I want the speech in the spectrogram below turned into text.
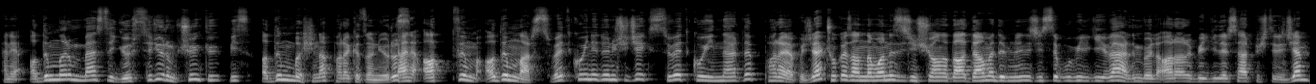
Hani adımlarımı ben size gösteriyorum çünkü biz adım başına para kazanıyoruz. Yani attığım adımlar Sweatcoin'e dönüşecek. Sweatcoin'ler de para yapacak. Çok az anlamanız için şu anda daha devam edebilmeniz için size bu bilgiyi verdim. Böyle ara ara bilgileri serpiştireceğim.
